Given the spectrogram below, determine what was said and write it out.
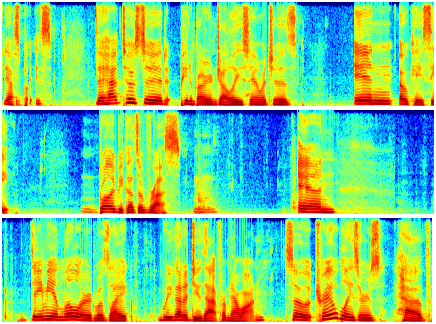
Yes, please. They had toasted peanut butter and jelly sandwiches in OKC, hmm. probably because of Russ. Mm-hmm. And Damian Lillard was like, "We got to do that from now on." So Trailblazers have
